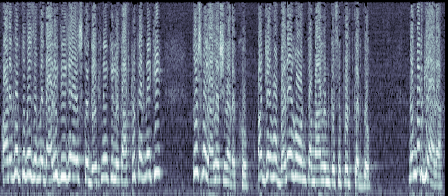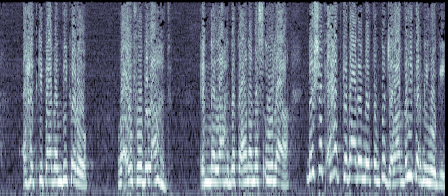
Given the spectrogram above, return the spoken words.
اور اگر تمہیں ذمہ داری دی جائے اس کو دیکھنے کی لک آفٹر کرنے کی، تو اس میں لالچ نہ رکھو۔ اور جب وہ بڑے ہوں، ان کا مال ان کے سپرد کر دو۔ نمبر گیارہ، عہد کی پابندی کرو۔ وہ اوفو بلاحد ان لاہد کا مسئولہ بے شک عہد کے بارے میں تم کو جواب دہی کرنی ہوگی۔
